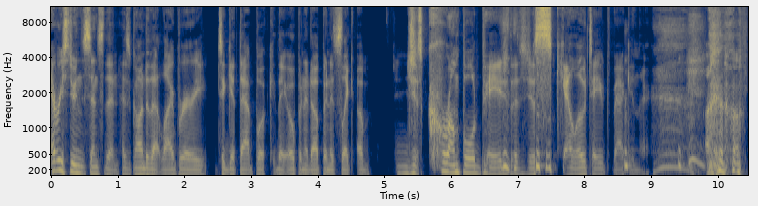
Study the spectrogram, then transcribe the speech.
every student since then has gone to that library to get that book they open it up and it's like a just crumpled page that's just Spellotaped back in there.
